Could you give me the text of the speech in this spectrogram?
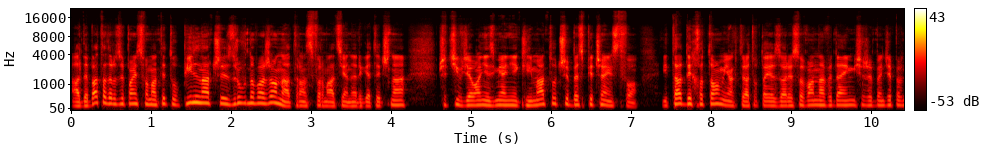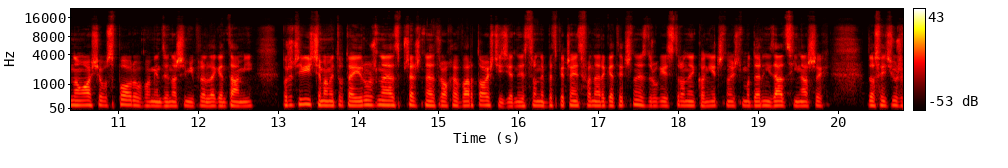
A debata, drodzy Państwo, ma tytuł Pilna czy zrównoważona transformacja energetyczna, przeciwdziałanie zmianie klimatu czy bezpieczeństwo? I ta dychotomia, która tutaj jest zarysowana, wydaje mi się, że będzie pewną osią sporu pomiędzy naszymi prelegentami, bo rzeczywiście mamy tutaj różne sprzeczne trochę wartości. Z jednej strony bezpieczeństwo energetyczne, z drugiej strony konieczność modernizacji naszych dosyć już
